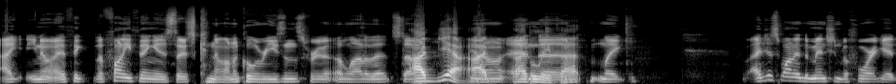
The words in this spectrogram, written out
I you know I think the funny thing is there's canonical reasons for a lot of that stuff. I yeah, you I know, I and, believe uh, that. Like, I just wanted to mention before I get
